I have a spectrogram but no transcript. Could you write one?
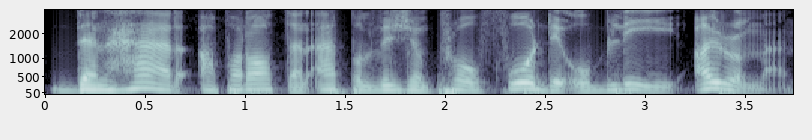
Den här apparaten, Apple Vision Pro, får dig att bli Iron Man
